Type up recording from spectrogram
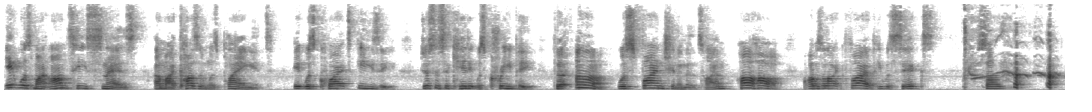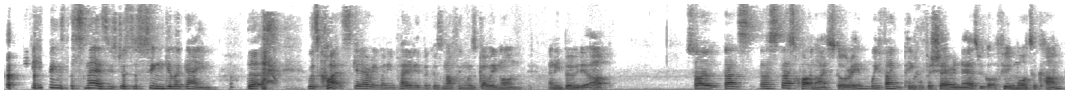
It was my auntie's SNES, and my cousin was playing it. It was quite easy. Just as a kid, it was creepy. The uh was spine chilling at the time. Ha ha. I was like five, he was six. So he thinks the SNES is just a singular game that was quite scary when he played it because nothing was going on and he booted it up. So that's that's that's quite a nice story, and we thank people for sharing theirs. We've got a few more to come,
